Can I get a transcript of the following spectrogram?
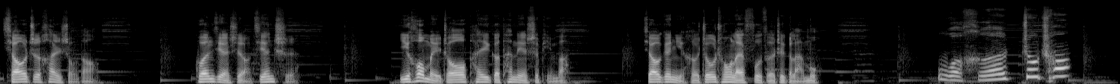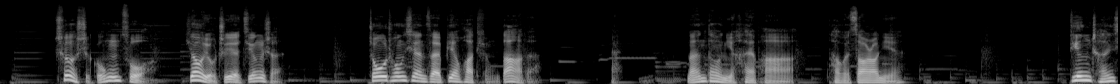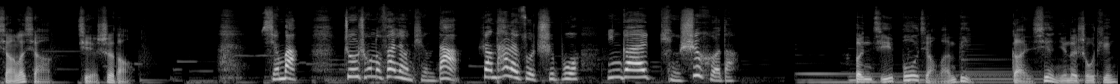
乔治颔首道：“关键是要坚持，以后每周拍一个探店视频吧。”交给你和周冲来负责这个栏目。我和周冲，这是工作，要有职业精神。周冲现在变化挺大的，哎，难道你害怕他会骚扰你？丁婵想了想，解释道：“行吧，周冲的饭量挺大，让他来做吃播，应该挺适合的。”本集播讲完毕，感谢您的收听。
